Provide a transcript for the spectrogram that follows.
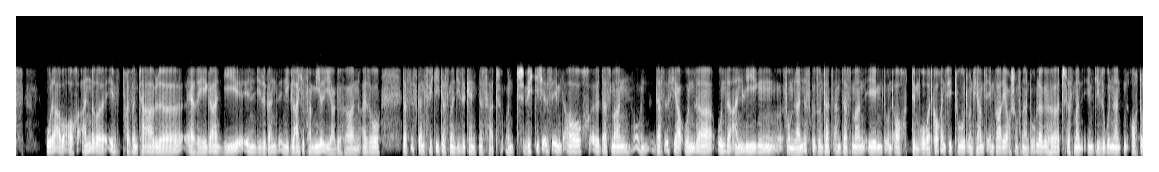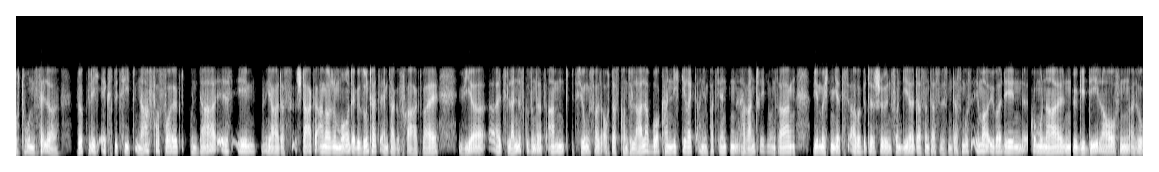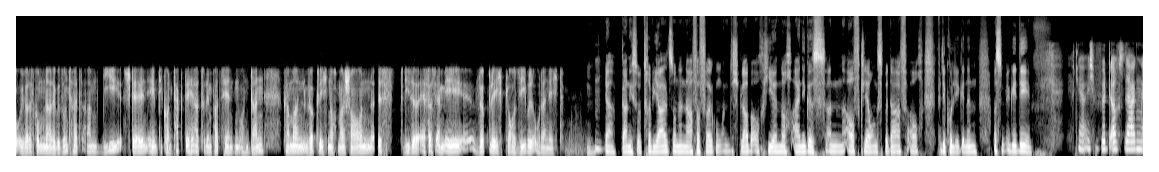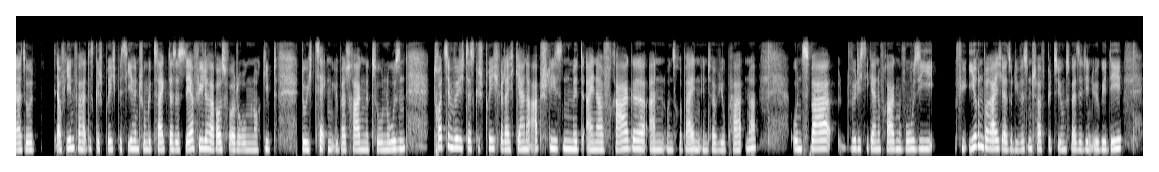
oder aber auch andere impfpräventable Erreger, die in diese ganz in die gleiche Familie gehören. Also das ist ganz wichtig, dass man diese Kenntnis hat. Und wichtig ist eben auch, äh, dass man, und das ist ja unser, unser Anliegen vom Landesgesundheitsamt, dass man eben und auch dem Robert-Koch-Institut, und wir haben es eben gerade auch schon von Herrn Dobler gehört, dass man eben die sogenannten autochthonen Fälle wirklich explizit nachverfolgt. Und da ist eben ja das starke Engagement der Gesundheitsämter gefragt, weil wir als Landesgesundheitsamt beziehungsweise auch das Konsularlabor kann nicht direkt an den Patienten herantreten und sagen, wir möchten jetzt aber bitte schön von dir das und das wissen. Das muss immer über den kommunalen ÖGD laufen, also über das kommunale Gesundheitsamt. Die stellen eben die Kontakte her zu den Patienten und dann kann man wirklich nochmal schauen, ist diese FSME wirklich plausibel oder nicht. Mhm. Ja, gar nicht so trivial, so eine Nachverfolgung. Und ich glaube auch hier noch einiges an Aufklärungsbedarf, auch für die Kolleginnen aus dem ÖGD. Ja, ich würde auch sagen, also auf jeden Fall hat das Gespräch bis hierhin schon gezeigt, dass es sehr viele Herausforderungen noch gibt durch Zecken übertragene Zoonosen. Trotzdem würde ich das Gespräch vielleicht gerne abschließen mit einer Frage an unsere beiden Interviewpartner. Und zwar würde ich Sie gerne fragen, wo Sie für Ihren Bereich, also die Wissenschaft beziehungsweise den ÖGD,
